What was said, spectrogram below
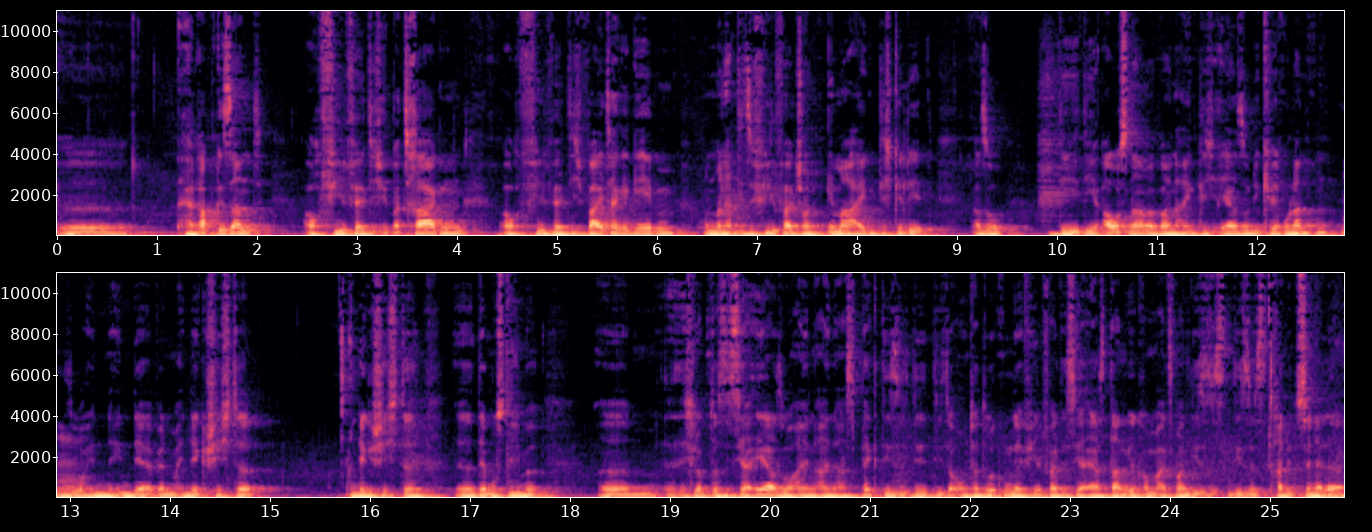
äh, herabgesandt auch vielfältig übertragen, auch vielfältig weitergegeben und man hat diese Vielfalt schon immer eigentlich gelebt. Also die, die Ausnahme waren eigentlich eher so die Querulanten, mhm. so in, in, der, wenn, in der Geschichte, in der Geschichte äh, der Muslime. Ähm, ich glaube, das ist ja eher so ein, ein Aspekt, diese, die, dieser Unterdrückung der Vielfalt ist ja erst dann gekommen, als man dieses, dieses traditionelle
